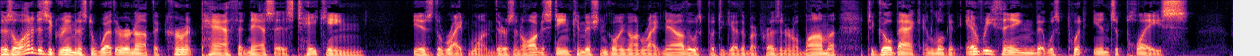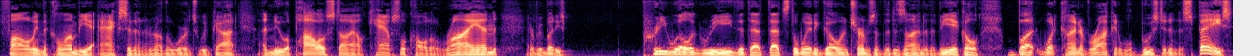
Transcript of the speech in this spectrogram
There's a lot of disagreement as to whether or not the current path that NASA is taking is the right one. There's an Augustine Commission going on right now that was put together by President Obama to go back and look at everything that was put into place following the Columbia accident. In other words, we've got a new Apollo style capsule called Orion. Everybody's pretty well agreed that, that that's the way to go in terms of the design of the vehicle. But what kind of rocket will boost it into space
